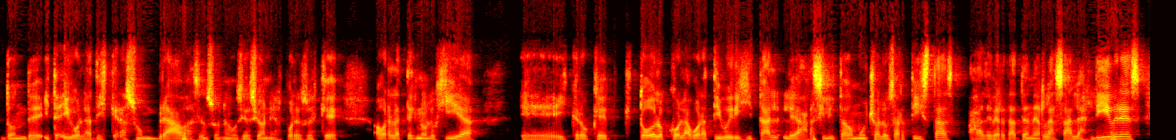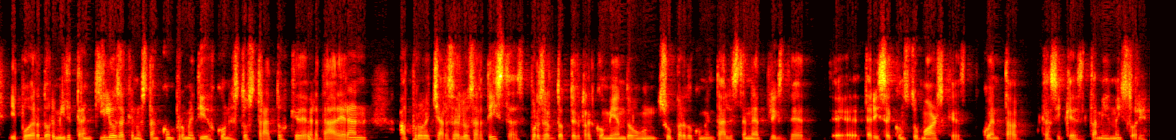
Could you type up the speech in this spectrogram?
donde, y te digo, las disqueras son bravas en sus negociaciones, por eso es que ahora la tecnología eh, y creo que todo lo colaborativo y digital le ha facilitado mucho a los artistas a de verdad tener las salas libres y poder dormir tranquilos a que no están comprometidos con estos tratos que de verdad eran aprovecharse de los artistas. Por cierto, te recomiendo un súper documental, este Netflix de, de 30 Seconds to Mars, que cuenta casi que esta misma historia.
